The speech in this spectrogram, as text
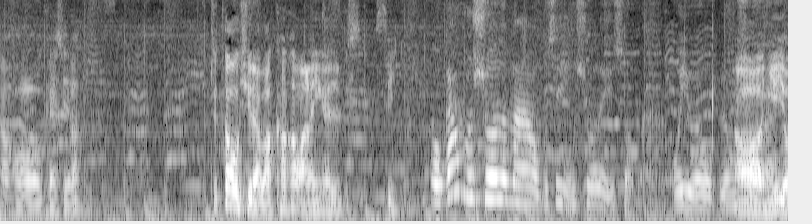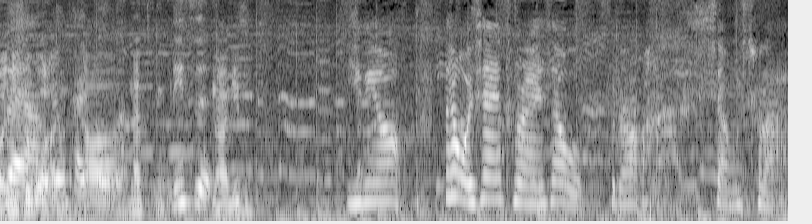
然后该谁了？就倒序了吧，康康完了应该是 C。我刚不是说了吗？我不是已经说了一首吗？我以为我不用说哦，你有你说过了不用太多嘛。。哦那李子，那李子一定要，但是我现在突然一下，我不知道，想不出来。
